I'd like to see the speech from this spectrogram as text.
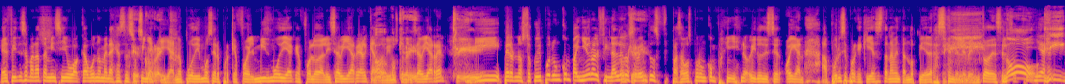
El fin de semana también se llevó a cabo un homenaje a Celso Es Piña, correcto. que ya no pudimos ir porque fue el mismo día que fue lo de Alicia Villarreal, que Oh, anduvimos con. Alicia Villarreal. Sí. Y, pero nos tocó ir por un compañero al final de los eventos, pasamos por un compañero y nos dicen, oigan, apúrense porque aquí ya se están aventando piedras en el evento de Celso No, Piña. y,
